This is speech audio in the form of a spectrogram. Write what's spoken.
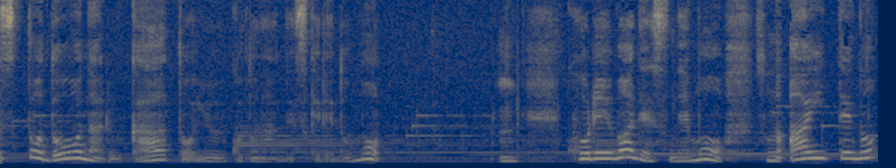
すとどうなるかということなんですけれども、うん、これはですねもうその相手の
